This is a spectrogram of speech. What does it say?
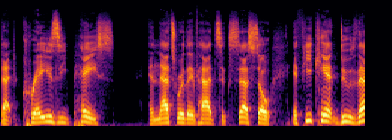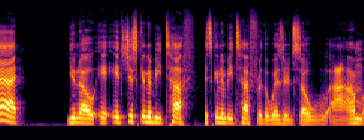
that crazy pace, and that's where they've had success. So if he can't do that, you know, it, it's just going to be tough. It's going to be tough for the Wizards. So I'm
